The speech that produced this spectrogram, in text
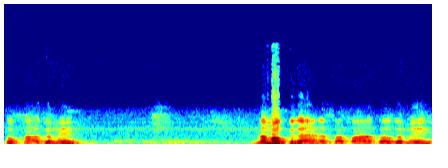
तोखां अॻ में न मोकिलिया आहिनि असां तव्हां खां अॻ में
